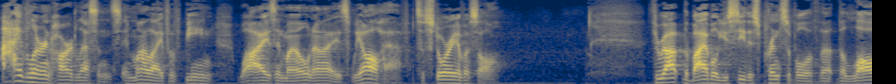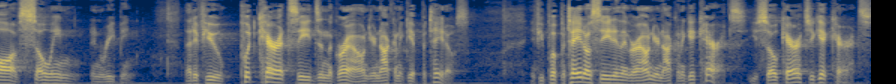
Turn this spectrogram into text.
I've learned hard lessons in my life of being wise in my own eyes. We all have. It's a story of us all. Throughout the Bible, you see this principle of the, the law of sowing and reaping. That if you put carrot seeds in the ground, you're not going to get potatoes. If you put potato seed in the ground, you're not going to get carrots. You sow carrots, you get carrots,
